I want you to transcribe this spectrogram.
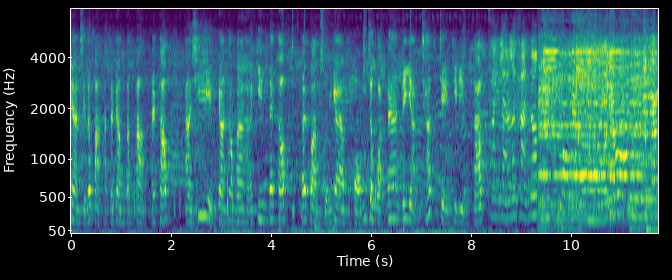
งานศิลปะหัตถกรรมต่างๆนะครับ อาชีพการทำมาหากินนะครับ และความสวยงามของจังหวัดน่านได้อย่างชัดเจนทีเดียวครับ ใช่แล้วล่ะค่ะนอกพอยกเมือง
